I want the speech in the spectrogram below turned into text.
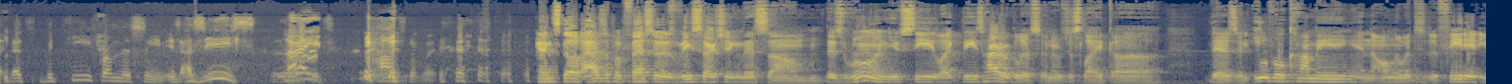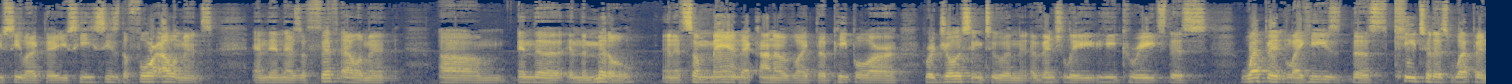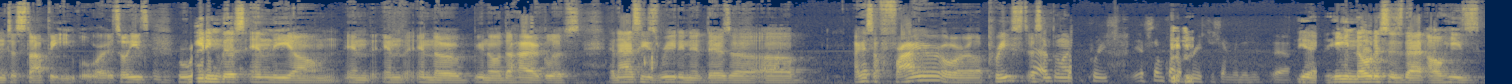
That's the key from this scene is Aziz, light! constantly. and so, as a professor is researching this um, this ruin, you see like these hieroglyphs, and it was just like uh, there's an evil coming, and the only way to defeat it, you see like there, you see he sees the four elements, and then there's a fifth element um, in the in the middle, and it's some man that kind of like the people are rejoicing to, and eventually he creates this weapon like he's the key to this weapon to stop the evil right? So he's reading this in the um in in in the you know the hieroglyphs and as he's reading it there's a, a I guess a friar or a priest or yeah, something like priest, if some kind of priest or some religion. Yeah. Yeah. He notices that oh he's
